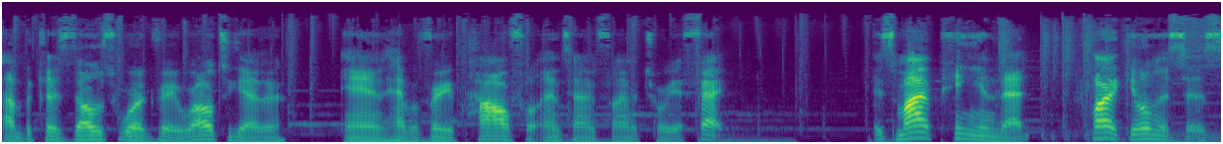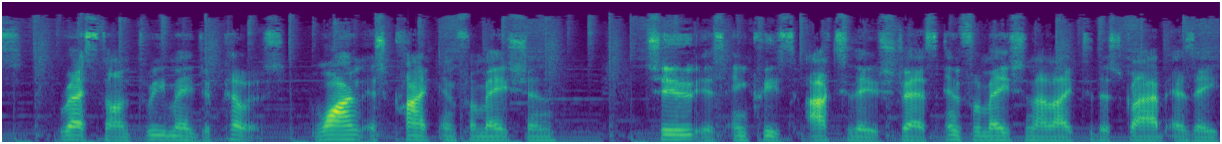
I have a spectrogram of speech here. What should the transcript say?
um, because those work very well together and have a very powerful anti-inflammatory effect. It's my opinion that chronic illnesses rest on three major pillars. One is chronic inflammation. Two is increased oxidative stress. Inflammation I like to describe as a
